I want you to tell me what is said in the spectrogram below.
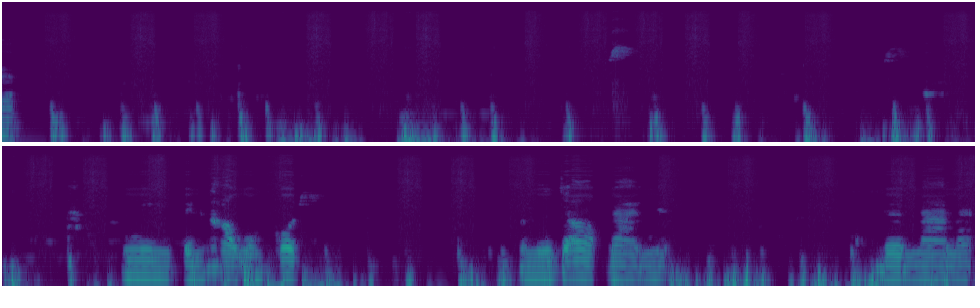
ครับนี่มันเป็นเข่าวงกตวันนี้จะออกได้เนี่ย เดินนานแล้ว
